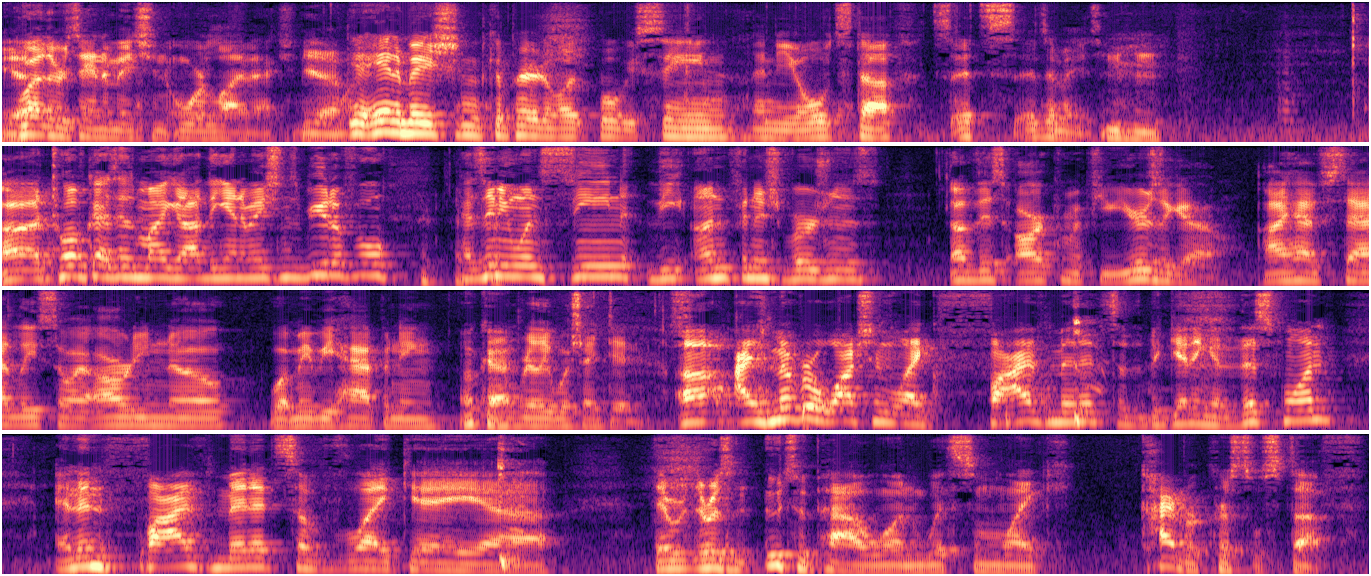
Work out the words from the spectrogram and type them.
Yeah. whether it's animation or live action. Yeah. Yeah, animation compared to like what we've seen in the old stuff, it's it's, it's amazing. Uh, 12 Guy says, My God, the animation's beautiful. Has anyone seen the unfinished versions of this arc from a few years ago? I have, sadly, so I already know what may be happening. Okay. I really wish I didn't. Uh, I remember watching like five minutes at the beginning of this one, and then five minutes of like a uh, there, there was an Utapau one with some like kyber crystal stuff.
